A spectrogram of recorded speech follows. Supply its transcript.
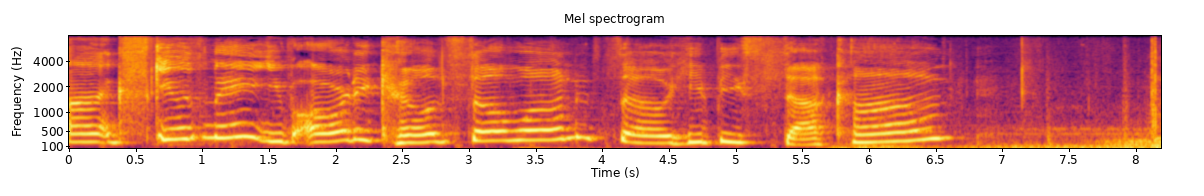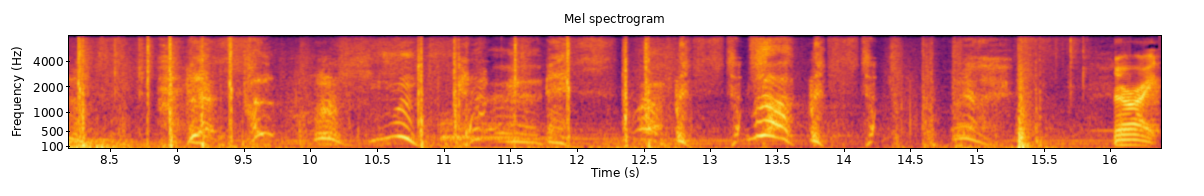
Uh, excuse me, you've already killed someone, so he'd be stuck on? Alright.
